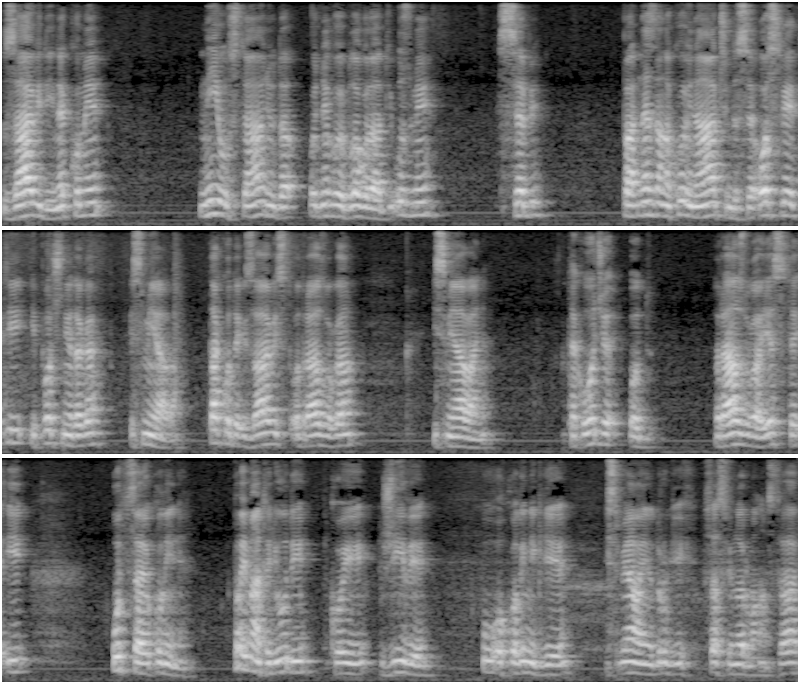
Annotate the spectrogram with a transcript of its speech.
zavidi nekome nije u stanju da od njegove blagodati uzme sebi, pa ne zna na koji način da se osvijeti i počne da ga ismijava. Tako da je zavist od razloga ismijavanja. Također od razloga jeste i utjecaj okoline. Pa imate ljudi koji žive u okolini gdje je ismijavanje drugih sasvim normalna stvar.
